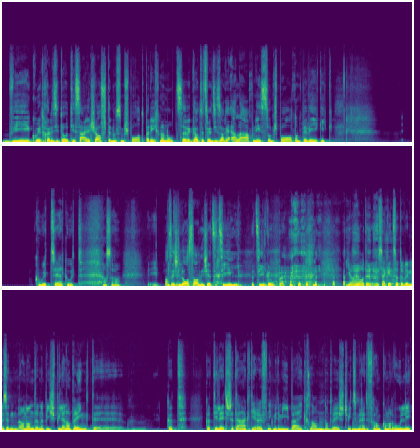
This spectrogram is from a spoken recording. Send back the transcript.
Wie gut können Sie dort die Seilschaften aus dem Sportbereich noch nutzen? Gerade jetzt, wenn Sie sagen Erlebnis und Sport und Bewegung. Gut, sehr gut. Also Also ist Lausanne ist jetzt ein Ziel, eine Zielgruppe? ja, oder ich sage jetzt, oder wenn man es an anderen Beispielen noch bringt, äh, gerade die letzten Tage die Eröffnung mit dem E-Bike-Land mhm. Nordwestschweiz. Mhm. Wir haben Franco Marvulli,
